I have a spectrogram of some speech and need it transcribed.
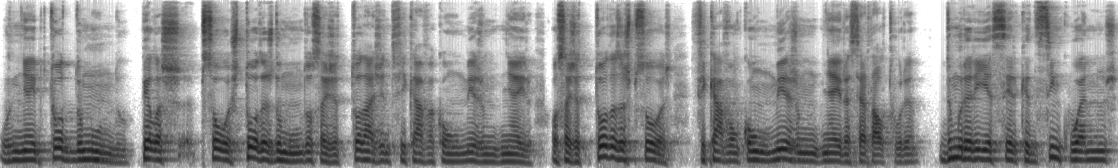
o dinheiro todo do mundo pelas pessoas todas do mundo, ou seja, toda a gente ficava com o mesmo dinheiro, ou seja, todas as pessoas ficavam com o mesmo dinheiro a certa altura, demoraria cerca de 5 anos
